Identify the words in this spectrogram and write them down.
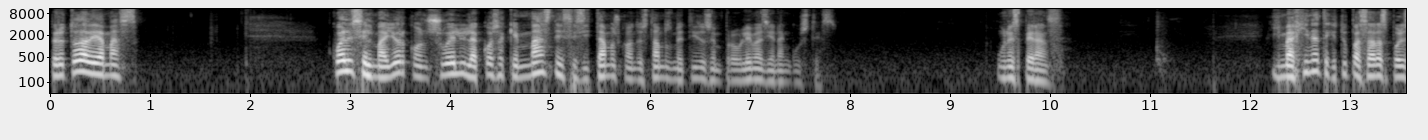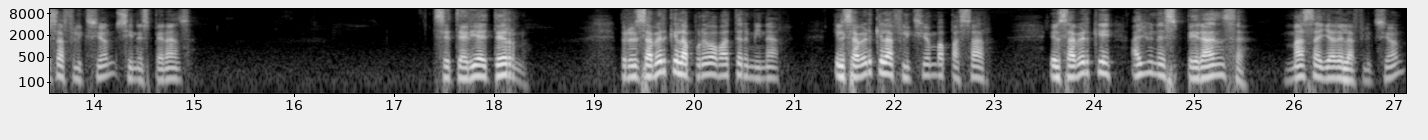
Pero todavía más, ¿cuál es el mayor consuelo y la cosa que más necesitamos cuando estamos metidos en problemas y en angustias? Una esperanza. Imagínate que tú pasaras por esa aflicción sin esperanza se te haría eterno. Pero el saber que la prueba va a terminar, el saber que la aflicción va a pasar, el saber que hay una esperanza más allá de la aflicción,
